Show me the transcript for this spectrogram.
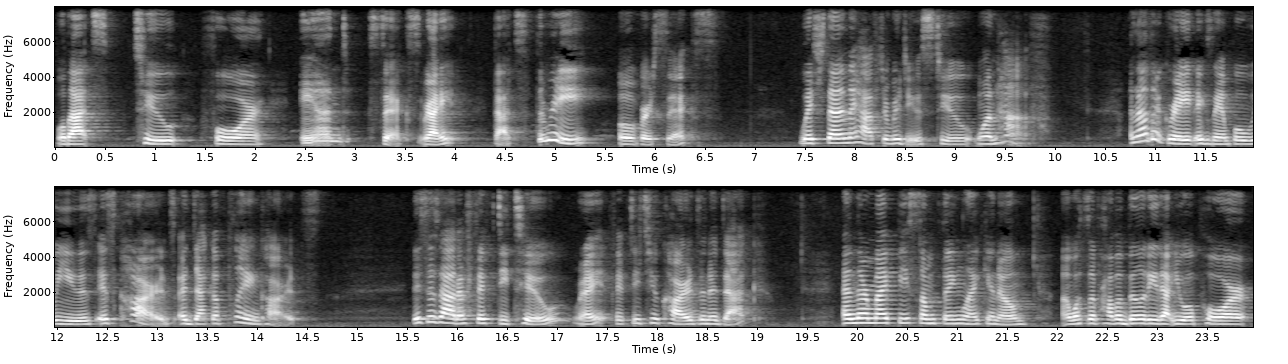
Well, that's two, four, and six, right? That's three over six, which then they have to reduce to one half. Another great example we use is cards, a deck of playing cards. This is out of 52, right? 52 cards in a deck. And there might be something like, you know, uh, what's the probability that you will pour,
